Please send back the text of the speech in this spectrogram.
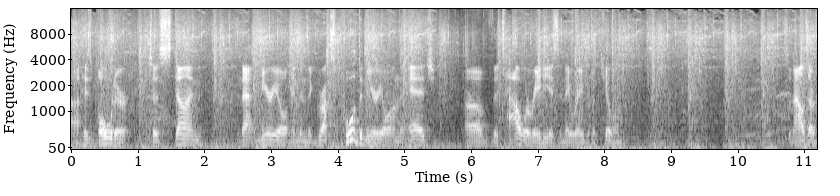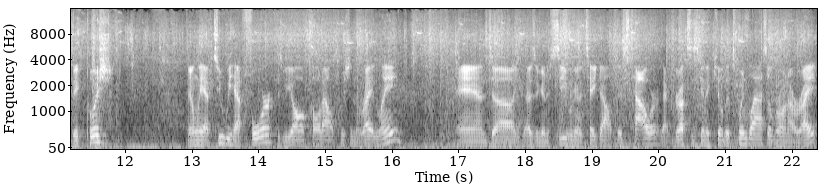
uh, his boulder to stun that Muriel, and then the Grux pulled the Muriel on the edge of the tower radius, and they were able to kill him. So now is our big push. They only have two, we have four, because we all called out pushing the right lane. And uh, you guys are going to see, we're going to take out this tower. That Grux is going to kill the Twin Blast over on our right.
